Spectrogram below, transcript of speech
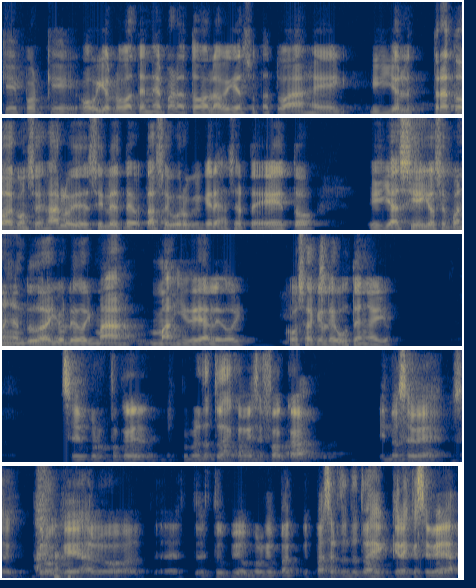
que porque obvio lo va a tener para toda la vida su tatuaje y, yo le trato de aconsejarlo y decirle, ¿estás seguro que quieres hacerte esto? Y ya si ellos se ponen en duda, yo le doy más, más ideas, le doy, cosas que le gusten a ellos. Sí, porque el primer tatuaje que me hice fue acá y no se ve. O sea, creo que es algo eh, estúpido porque para, para hacerte un tatuaje quieres que se vea.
